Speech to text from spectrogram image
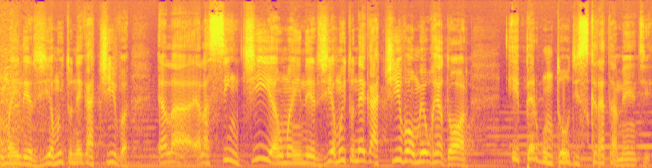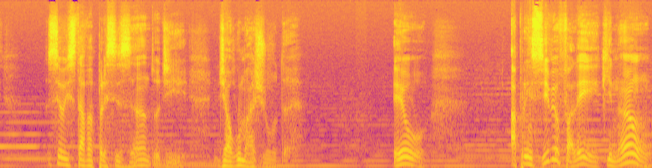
uma energia muito negativa, ela, ela sentia uma energia muito negativa ao meu redor e perguntou discretamente se eu estava precisando de, de alguma ajuda. Eu, a princípio, falei que não,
